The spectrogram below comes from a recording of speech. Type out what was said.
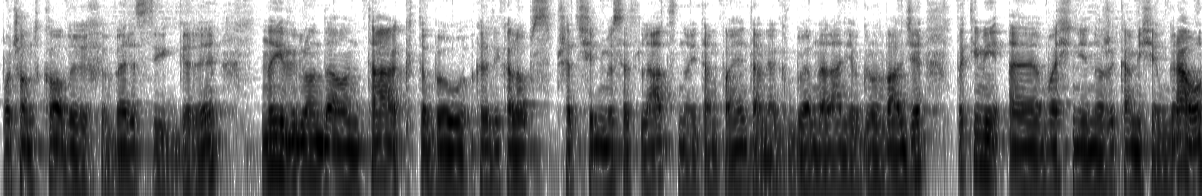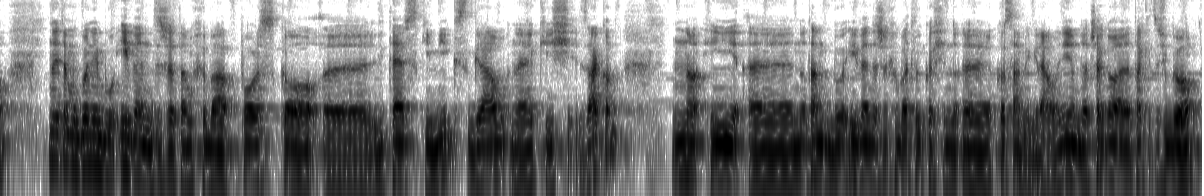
początkowych wersji gry. No i wygląda on tak, to był Critical Ops przed 700 lat, no i tam pamiętam jak byłem na lanie w Grunwaldzie, takimi e, właśnie nożykami się grało. No i tam ogólnie był event, że tam chyba polsko-litewski mix grał na jakiś zakon. No i e, no tam był event, że chyba tylko się e, kosami grało. Nie wiem dlaczego, ale takie coś było.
